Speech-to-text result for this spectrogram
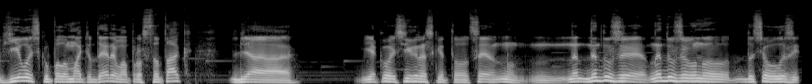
гілочку поламати у дерева просто так для якоїсь іграшки, то це ну, не, не, дуже, не дуже воно до цього лежить.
